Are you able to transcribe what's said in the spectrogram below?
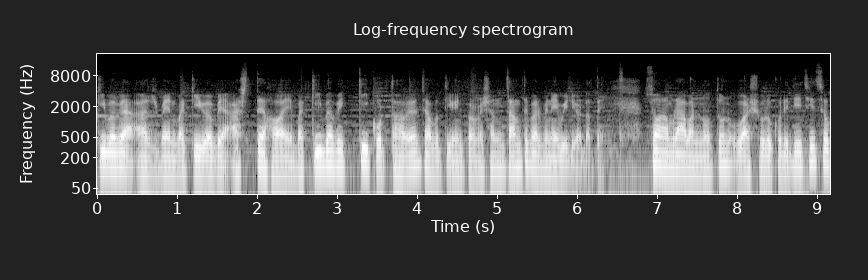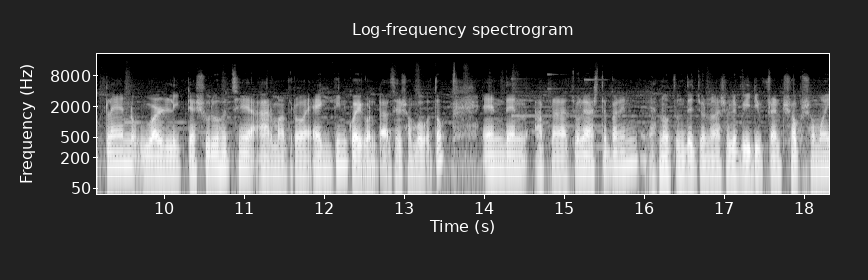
কীভাবে আসবেন বা কীভাবে আসতে হয় বা কীভাবে কি করতে হবে যাবতীয় ইনফরমেশান জানতে পারবেন এই ভিডিওটাতে। সো আমরা আবার নতুন ওয়ার শুরু করে দিয়েছি। সো ক্ল্যান ওয়ার্ল্ড লিগটা শুরু হচ্ছে আর মাত্র একদিন কয়েক ঘণ্টা আছে সম্ভবত। অ্যান্ড দেন আপনারা চলে আসতে পারেন। নতুনদের জন্য আসলে ভি ডিফারেন্ট সবসময়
